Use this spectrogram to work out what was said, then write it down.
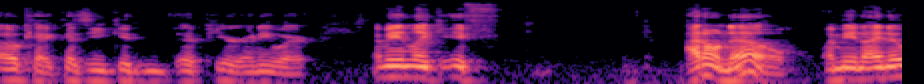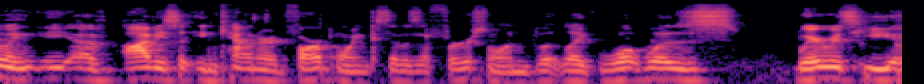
okay, because he could appear anywhere. I mean, like if I don't know. I mean, I know in, I've obviously Encounter at Farpoint because that was the first one, but like, what was where was he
